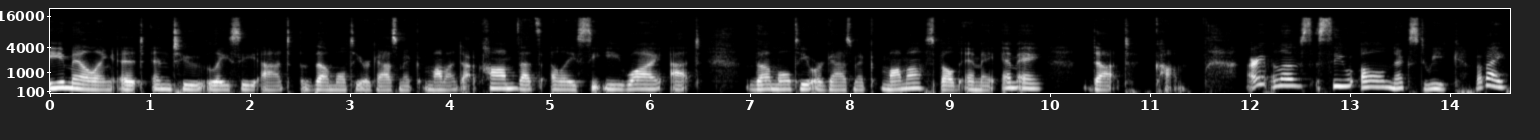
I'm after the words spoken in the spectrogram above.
emailing it into Lacey at themultiorgasmicmama.com. That's L A C E Y at the multi-orgasmic mama spelled M-A-M-A dot gmail.com. All right, my loves, see you all next week. Bye bye.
